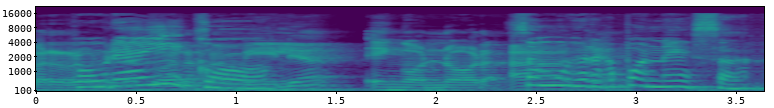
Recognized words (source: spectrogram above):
Para reunir a toda la familia en honor a Esa mujer japonesa.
